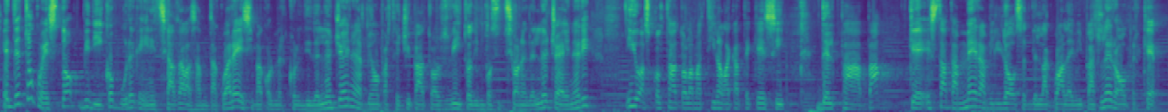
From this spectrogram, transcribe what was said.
E detto questo vi dico pure che è iniziata la Santa Quaresima col mercoledì delle Generi, abbiamo partecipato al rito di imposizione delle Generi, io ho ascoltato la mattina la catechesi del Papa che è stata meravigliosa e della quale vi parlerò perché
